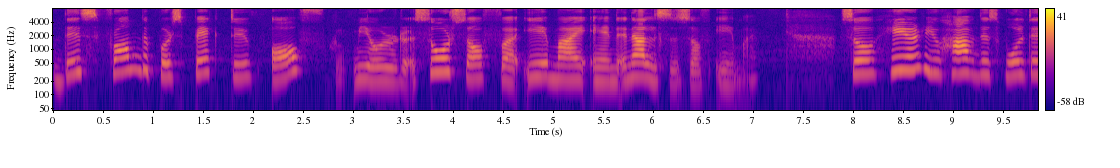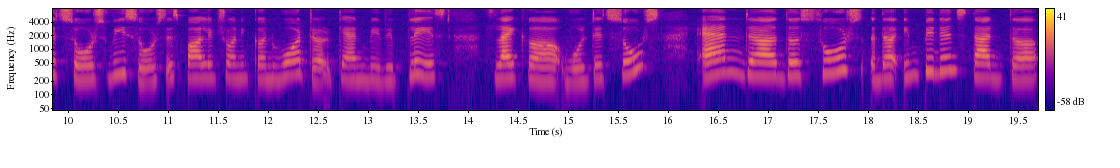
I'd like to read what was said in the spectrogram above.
this from the perspective of your source of uh, EMI and analysis of EMI. So, here you have this voltage source V source, this power electronic converter can be replaced like a voltage source and uh, the source the impedance that the,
